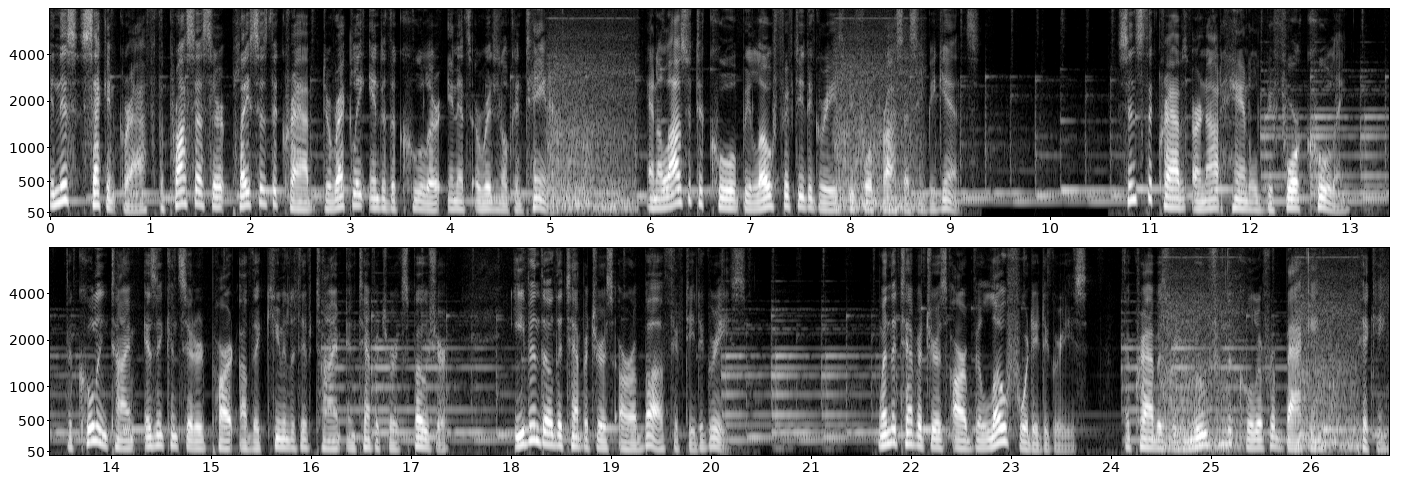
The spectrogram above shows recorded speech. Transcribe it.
In this second graph, the processor places the crab directly into the cooler in its original container and allows it to cool below 50 degrees before processing begins. Since the crabs are not handled before cooling, the cooling time isn't considered part of the cumulative time and temperature exposure, even though the temperatures are above 50 degrees. When the temperatures are below 40 degrees, the crab is removed from the cooler for backing, picking,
